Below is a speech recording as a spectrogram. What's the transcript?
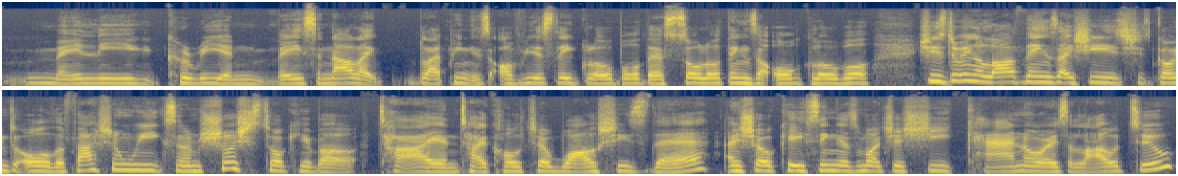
mainly Korean based and now like Blackpink is obviously global. Their solo things are all global. She's doing a lot of things like she's she's going to all the fashion weeks and I'm sure she's talking about Thai and Thai culture while she's there and showcasing as much as she can or is allowed to.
